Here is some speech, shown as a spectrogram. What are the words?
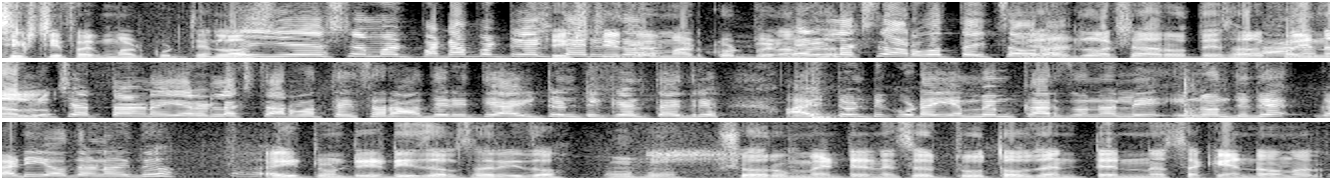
ಸಿಕ್ಸ್ಟಿ ಫೈವ್ ಮಾಡ್ಕೊಡ್ತೀನಿ ಲಾಸ್ಟ್ ಯೋಚನೆ ಮಾಡಿ ಪಟಾಪಟಿ ಸಿಕ್ಸ್ಟಿ ಫೈವ್ ಮಾಡ್ಕೊಡ್ಬೇಡ ಎರಡು ಲಕ್ಷ ಅರವತ್ತೈದು ಸಾವಿರ. ಎರಡು ಲಕ್ಷ ಅರವತ್ತೈದು ಸಾವಿರ ಫೈನಲ್ ತಾಣ ಎರಡು ಲಕ್ಷ ಅರವತ್ತೈದು ಸಾವಿರ. ಅದೇ ರೀತಿ ಐ ಟ್ವೆಂಟಿ ಕೇಳ್ತಾ ಇದ್ರಿ. ಐ ಟ್ವೆಂಟಿ ಕೂಡ ಎಂ ಎಂ ಅಲ್ಲಿ ಝೋನಲ್ಲಿ ಇನ್ನೊಂದಿದೆ. ಗಾಡಿ ಯಾವ್ದಣ್ಣ ಇದು? ಐ ಟ್ವೆಂಟಿ ಡೀಸೆಲ್ ಸರ್ ಇದು. Showroom maintenance two thousand ten second owner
